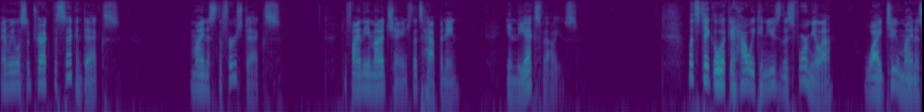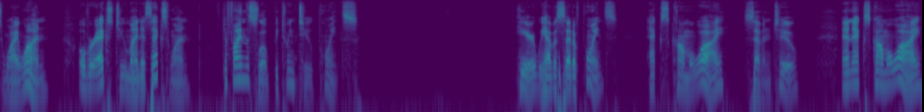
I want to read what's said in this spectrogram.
And we will subtract the second x minus the first x to find the amount of change that's happening in the x values. Let's take a look at how we can use this formula, y2 minus y1 over x2 minus x1, to find the slope between two points. Here we have a set of points, x comma y, 7, 2, and x comma y,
